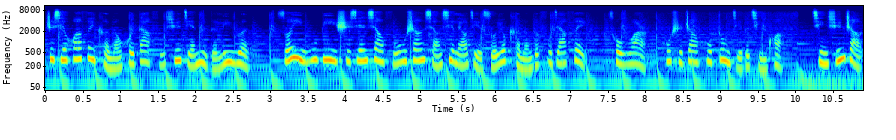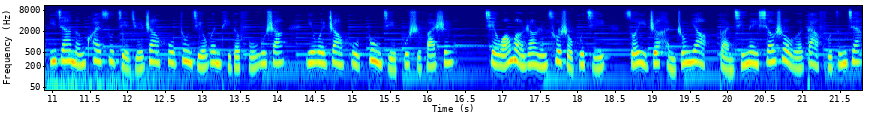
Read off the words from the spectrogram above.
这些花费可能会大幅削减你的利润，所以务必事先向服务商详细了解所有可能的附加费。错误二：忽视账户冻结的情况。请寻找一家能快速解决账户冻结问题的服务商，因为账户冻结不时发生，且往往让人措手不及，所以这很重要。短期内销售额大幅增加，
